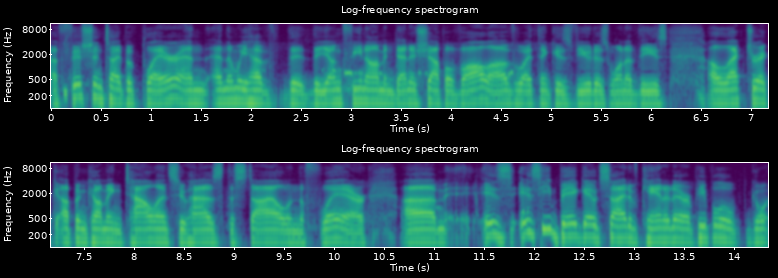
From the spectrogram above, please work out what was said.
efficient type of player. And, and then we have the, the young phenom in Denis Shapovalov, who I think is viewed as one of these electric up and coming talents who has the style and the flair. Um, is, is he big outside of Canada? Are people go-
